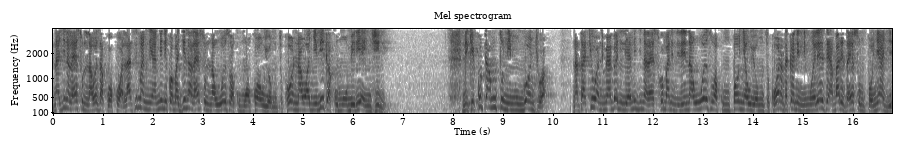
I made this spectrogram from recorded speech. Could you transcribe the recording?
na jina la yesu linaweza kuokoa lazima niamini kwamba jina la yesu lina uwezo wa kumwokoa huyo mtu. Kwao nawajibika kumhubiria injili. Nikikuta mtu ni mgonjwa natakiwa nimeambiwa niliamini jina la yesu kwamba lina uwezo wa kumponya huyo mtu. Kwao natakiwa nimweleze habari za yesu mponyaji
